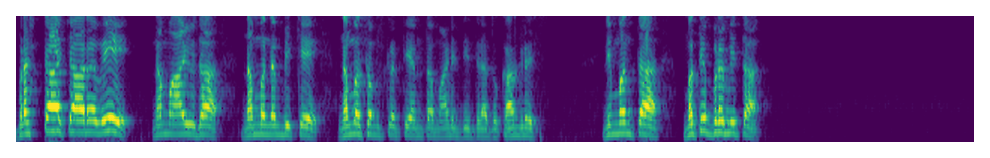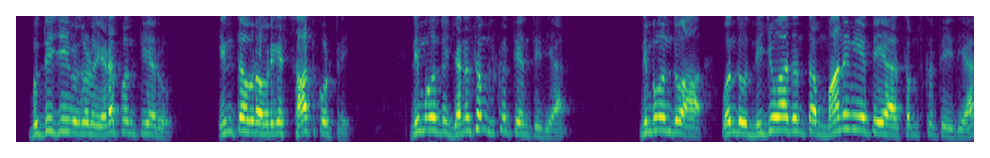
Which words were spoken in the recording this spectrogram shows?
ಭ್ರಷ್ಟಾಚಾರವೇ ನಮ್ಮ ಆಯುಧ, ನಮ್ಮ ನಂಬಿಕೆ, ನಮ್ಮ ಸಂಸ್ಕೃತಿ ಅಂತ ಮಾಡಿದ್ದಿದ್ರೆ ಅದು ಕಾಂಗ್ರೆಸ್. ನಿಮ್ಮಂಥ ಮತಿಭ್ರಮಿತ ಬುದ್ಧಿಜೀವಿಗಳು ಎಡಪಂಥೀಯರು ಇಂಥವ್ರು ಅವರಿಗೆ ಸಾಥ್ ಕೊಟ್ರಿ. ನಿಮಗೊಂದು ಜನಸಂಸ್ಕೃತಿ ಅಂತಿದೆಯಾ? ನಿಮಗೊಂದು ಒಂದು ನಿಜವಾದಂಥ ಮಾನವೀಯತೆಯ ಸಂಸ್ಕೃತಿ ಇದೆಯಾ?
